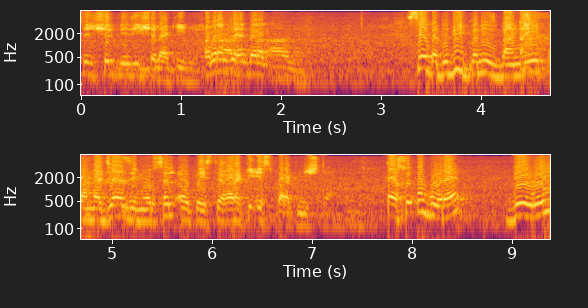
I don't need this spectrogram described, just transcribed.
سنشل بيزي شلاکی دي خبرم ته درل څه بد دوی په نس باندې په مجاز مرسل او په استغاره کې اس پرک نشته تاسو وګورئ دی وی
